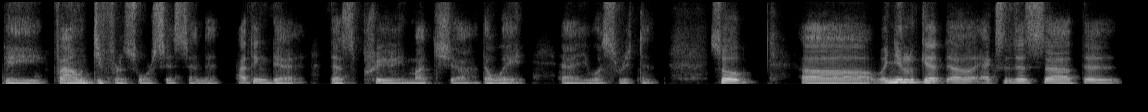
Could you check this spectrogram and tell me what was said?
they found different sources, and then I think that that's pretty much the way it was written. So uh, when you look at uh, Exodus, uh, the,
